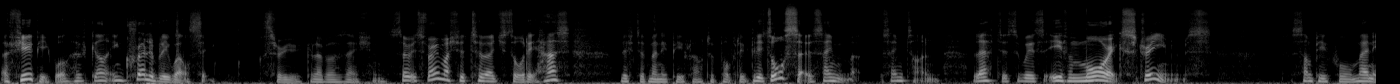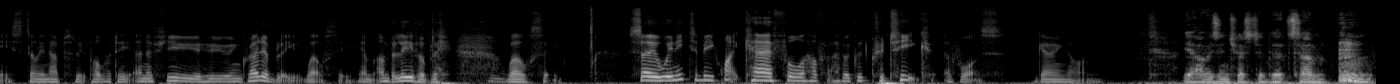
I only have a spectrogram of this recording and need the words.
a few people have got incredibly wealthy through globalization. So it's very much a two-edged sword. It has lifted many people out of poverty, but it's also at the same same time left us with even more extremes. Some people, many, still in absolute poverty, and a few who are incredibly wealthy, um, unbelievably wealthy. So we need to be quite careful, have, have a good critique of what's going on. Yeah, I was interested that um,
